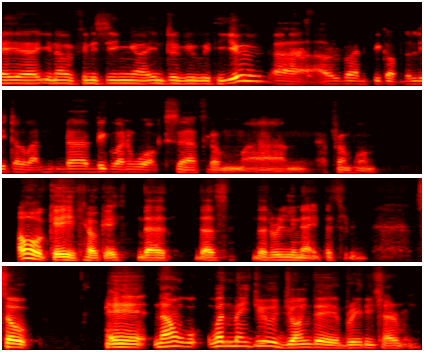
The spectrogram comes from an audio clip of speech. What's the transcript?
uh, you know finishing uh, interview with you uh, i will go and pick up the little one the big one walks uh, from um, from home. Oh, okay okay. That that's that's really nice. That's really... so uh, now what made you join the british army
